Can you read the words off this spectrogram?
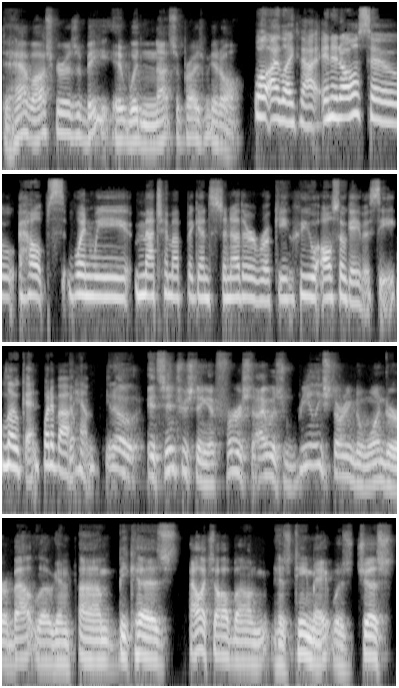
to have Oscar as a B, it would not surprise me at all. Well, I like that. And it also helps when we match him up against another rookie who you also gave a C. Logan, what about yep. him? You know, it's interesting. At first, I was really starting to wonder about Logan um, because Alex Albon, his teammate, was just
